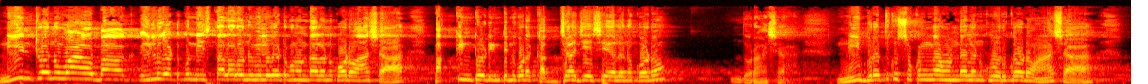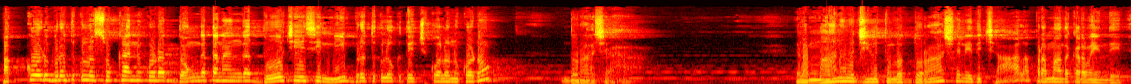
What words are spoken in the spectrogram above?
నీ ఇంట్లో నువ్వు బా- ఇల్లు కట్టుకుని నీ స్థలంలో నువ్వు ఇల్లు కట్టుకుని ఉండాలనుకోవడం ఆశ. పక్కింటోడి ఇంటిని కూడా కబ్జా చేసేయాలనుకోవడం దురాశ. నీ బ్రతుకు సుఖంగా ఉండాలని కోరుకోవడం ఆశ. పక్కోడి బ్రతుకులో సుఖాన్ని కూడా దొంగతనంగా దోచేసి నీ బ్రతుకులోకి తెచ్చుకోవాలనుకోవడం దురాశ. ఇలా మానవ జీవితంలో దురాశ అనేది చాలా ప్రమాదకరమైంది.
